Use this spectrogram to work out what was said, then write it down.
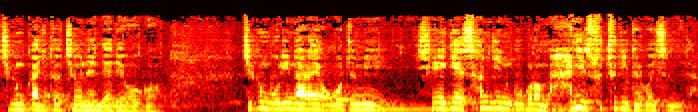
지금까지도 전해 내려오고 지금 우리나라의 오줌이 세계 선진국으로 많이 수출이 되고 있습니다.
